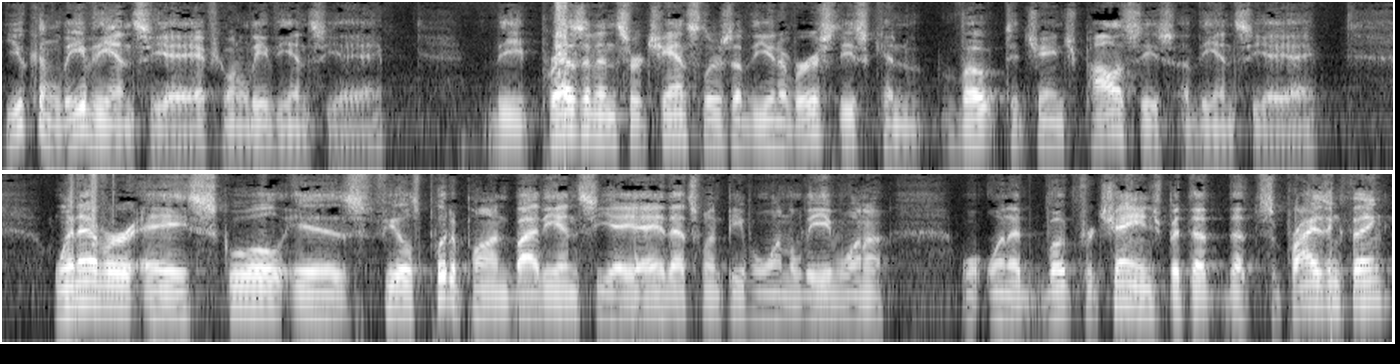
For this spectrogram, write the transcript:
you can leave the NCAA if you want to leave the NCAA. The presidents or chancellors of the universities can vote to change policies of the NCAA. Whenever a school is feels put upon by the NCAA, that's when people want to leave, want to want to vote for change. But the the surprising thing,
